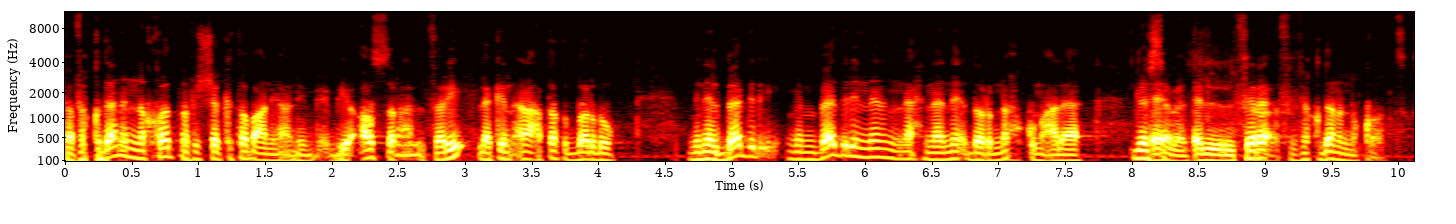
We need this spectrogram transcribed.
ففقدان النقاط ما فيش شك طبعا يعني بي- بيأثر على الفريق. لكن أنا أعتقد برضو من البدري من بدري إن إحنا نقدر نحكم على لسه آه، الفرق في فقدان النقاط.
